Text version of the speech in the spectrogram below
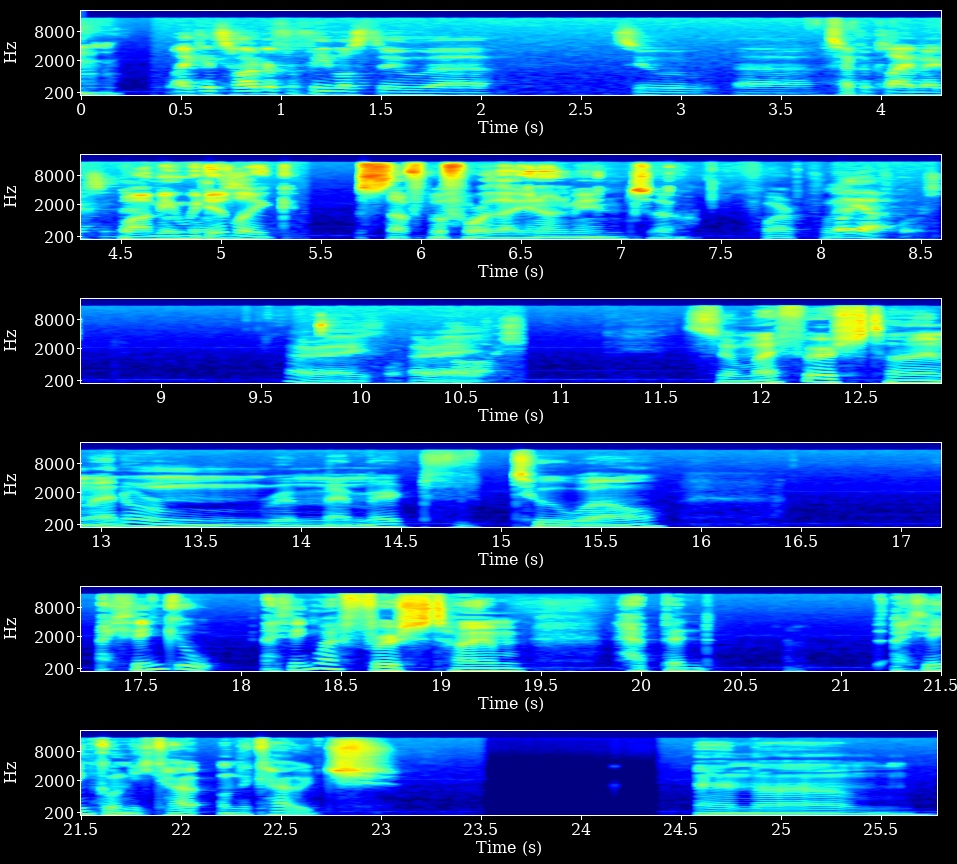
Hmm. Like it's harder for females to uh, to uh, have a climax. than well, I mean, we did like stuff before that. You know what I mean? So Foreplay. Oh yeah, of course. All right. All right. Gosh. So my first time, I don't remember it too well. I think it, I think my first time happened. I think on the cou- on the couch. And um,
